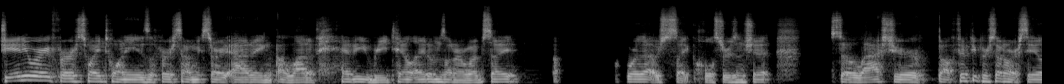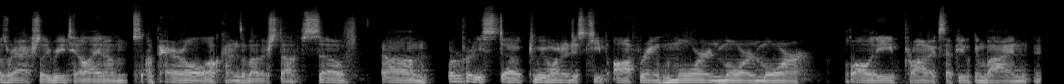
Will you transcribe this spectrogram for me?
january 1st 2020 is the first time we started adding a lot of heavy retail items on our website before that was just like holsters and shit so last year about 50% of our sales were actually retail items apparel all kinds of other stuff so um, we're pretty stoked. We want to just keep offering more and more and more quality products that people can buy and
